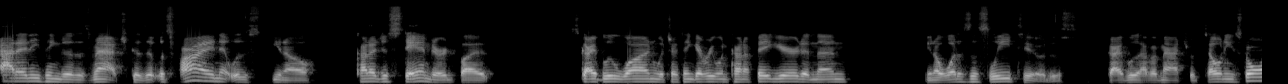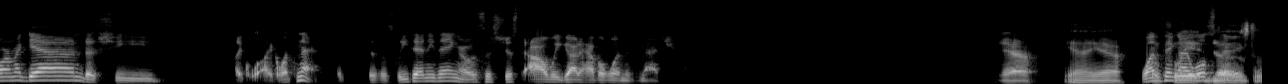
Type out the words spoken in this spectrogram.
add anything to this match because it was fine. It was you know kind of just standard, but Skye Blue won, which I think everyone kind of figured. And then you know what does this lead to? Does Skye Blue have a match with Toni Storm again? Does she like like what's next? Like does this lead to anything, or was this just oh we got to have a women's match? Yeah, yeah, yeah. One thing I Hopefully will it say, does.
